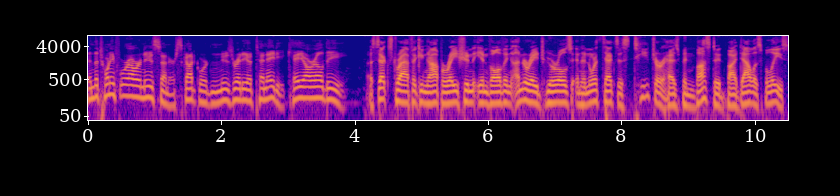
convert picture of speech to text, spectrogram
In the 24 hour news center, Scott Gordon, News Radio 1080, KRLD. A sex trafficking operation involving underage girls and a North Texas teacher has been busted by Dallas police.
